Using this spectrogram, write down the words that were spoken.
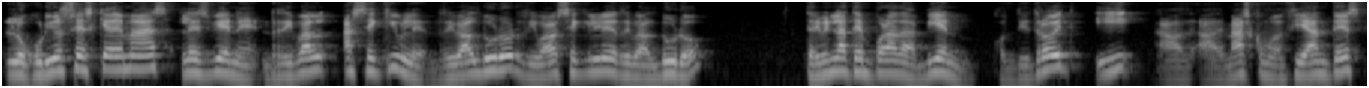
lo curioso es que además les viene rival asequible, rival duro, rival asequible y rival duro. Termina la temporada bien con Detroit y además, como decía antes,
